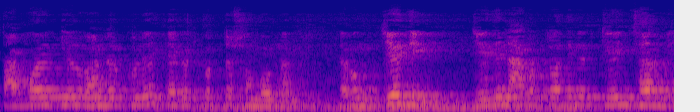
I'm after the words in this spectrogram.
তারপরে তেল ভান্ডার খুলে প্যাকেট করতে সম্ভব না। এবং যেদিন যেদিন আগরতলা থেকে ট্রেন ছাড়বে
